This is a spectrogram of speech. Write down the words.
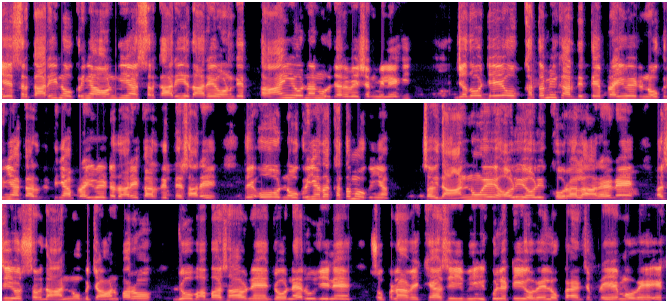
ਜੇ ਸਰਕਾਰੀ ਨੌਕਰੀਆਂ ਹੋਣਗੀਆਂ ਸਰਕਾਰੀ ادارے ਹੋਣਗੇ ਤਾਂ ਹੀ ਉਹਨਾਂ ਨੂੰ ਰਿਜ਼ਰਵੇਸ਼ਨ ਮਿਲੇਗੀ ਜਦੋਂ ਜੇ ਉਹ ਖਤਮ ਹੀ ਕਰ ਦਿੱਤੇ ਪ੍ਰਾਈਵੇਟ ਨੌਕਰੀਆਂ ਕਰ ਦਿੱਤੀਆਂ ਪ੍ਰਾਈਵੇਟ ਅਦਾਰੇ ਕਰ ਦਿੱਤੇ ਸਾਰੇ, ਤੇ ਉਹ ਨੌਕਰੀਆਂ ਤਾਂ ਖਤਮ ਹੋ ਗਈਆਂ। ਸੰਵਿਧਾਨ ਨੂੰ ਇਹ ਹੌਲੀ ਹੌਲੀ ਖੋਰਾ ਲਾ ਰਹੇ ਨੇ। ਅਸੀਂ ਉਸ ਸੰਵਿਧਾਨ ਨੂੰ ਬਚਾਉਣ ਪਰੋ ਜੋ ਬਾਬਾ ਸਾਹਿਬ ਨੇ, ਜੋ ਨਹਿਰੂ ਜੀ ਨੇ ਸੁਪਨਾ ਵੇਖਿਆ ਸੀ ਵੀ ਇਕੁਅਲਿਟੀ ਹੋਵੇ, ਲੋਕਾਂ 'ਚ ਪ੍ਰੇਮ ਹੋਵੇ ਇੱਕ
